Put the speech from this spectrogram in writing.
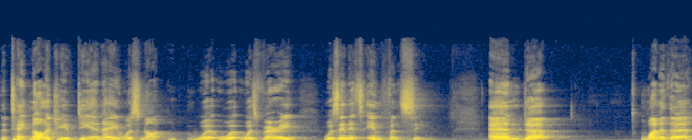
the technology of DNA was not was very was in its infancy, and uh, one of the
